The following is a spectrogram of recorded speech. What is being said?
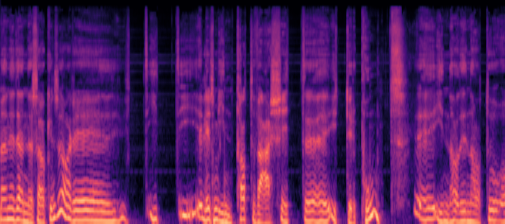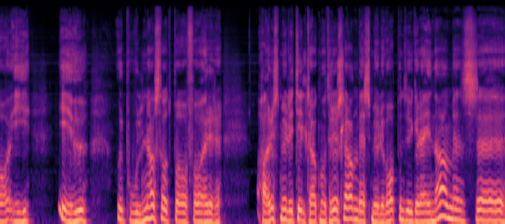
Men i denne saken så har de liksom inntatt hver sitt eh, ytterpunkt eh, innad i Nato og i EU, hvor Polen har stått på for hardest mulig tiltak mot Russland, mest mulig våpen til Ukraina, mens eh,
